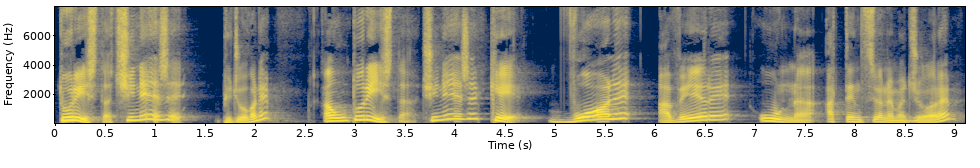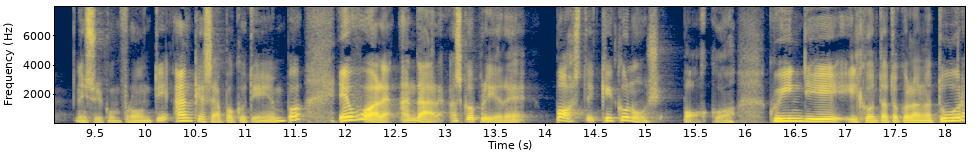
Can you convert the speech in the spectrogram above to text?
turista cinese più giovane, a un turista cinese che vuole avere un'attenzione maggiore nei suoi confronti, anche se ha poco tempo, e vuole andare a scoprire posti che conosce poco. Quindi il contatto con la natura,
